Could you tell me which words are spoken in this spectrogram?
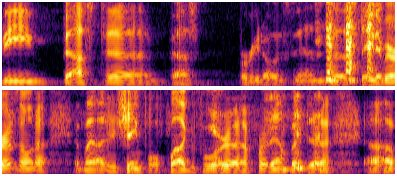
the best uh, best burritos in the state of Arizona. A shameful plug for uh, for them, but uh, uh,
